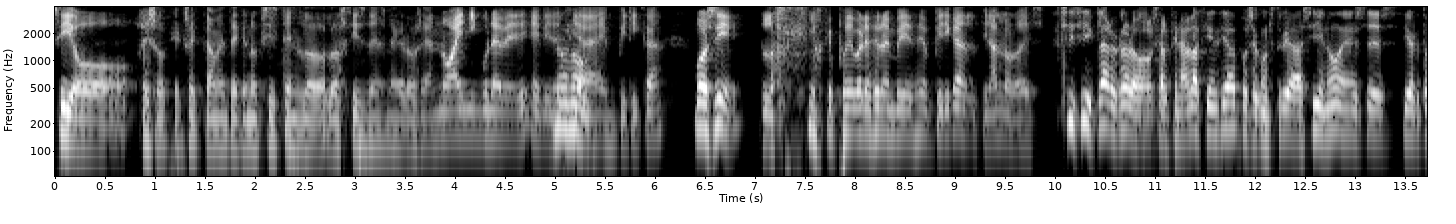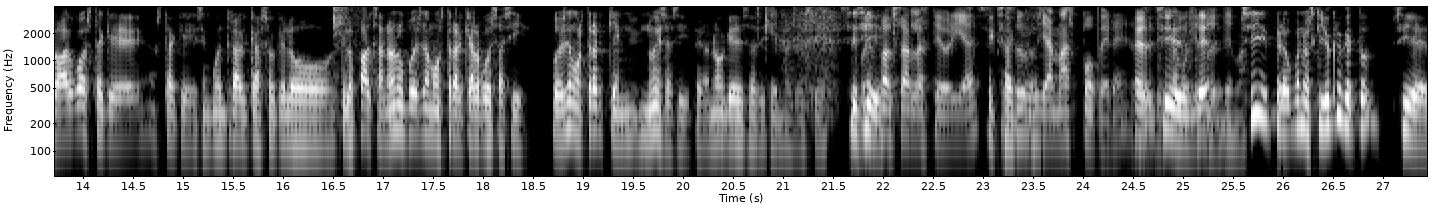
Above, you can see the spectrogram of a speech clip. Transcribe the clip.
Sí, o eso, que exactamente, que no existen los cisnes negros. O sea, no hay ninguna evidencia empírica. Bueno, sí, lo, que puede parecer una evidencia empírica al final no lo es. Sí, sí, claro, claro. O sea, al final la ciencia pues se construye así, ¿no? Es, cierto algo hasta que, hasta que se encuentra el caso que lo, que lo falsa, ¿no? No puedes demostrar que algo es así. Puedes demostrar que mm. no es así, pero no que es así. Que no es así. Se sí, pueden falsar las teorías. Exacto. Esto es ya más popper, ¿eh? eh sí, sí, pero bueno, es que yo creo que sí, eh,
